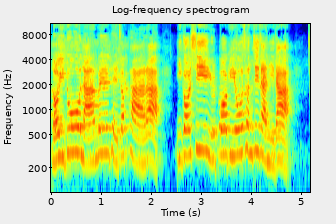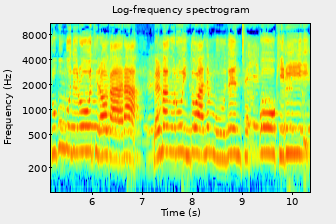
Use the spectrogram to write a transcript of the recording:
너희도 남을 대접하라. 이것이 율법이요 선지자니라. 좁은 문으로 들어가라. 멸망으로 인도하는 문은 좁고 길이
